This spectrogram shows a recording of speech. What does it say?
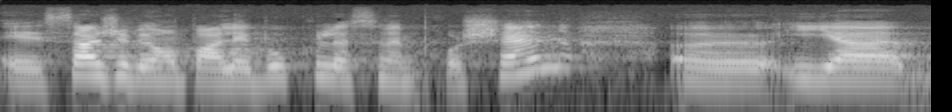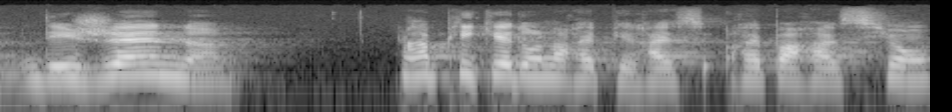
Et ça, je vais en parler beaucoup la semaine prochaine. il y a des gènes impliqués dans la réparation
